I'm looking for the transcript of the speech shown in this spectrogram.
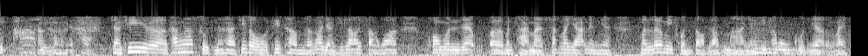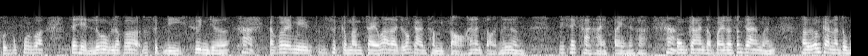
ติดภาพอะไรอย่างเงี้ยค่ะ จากที่เอ่อครั้งล่าสุดนะคะ ที่เราที่ทำแล้วก็อย่างที่เล่าให้ฟังว่าพ อมันเนี่ยเอ่อมันผ่านมาสักระยะหนึ่งเนี่ยมันเริ่มมีผลตอบรับมาอย่างที่อืมพระมงกุฎเนี่ยหลายคนก็พูดว่าได้เห็นรูปแล้วก็รู้สึกดีขึ้นเยอะค่ะ เราก็เลยมีรู้สึกกำลังใจว่าเราจะต้องการทำต่อให้มันต่อเนื่อง ไม่ใช่ขาดหายไปนะคะค่ะ โครงการต่อไปเราต้องการเหมือน เราต้องการระดม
